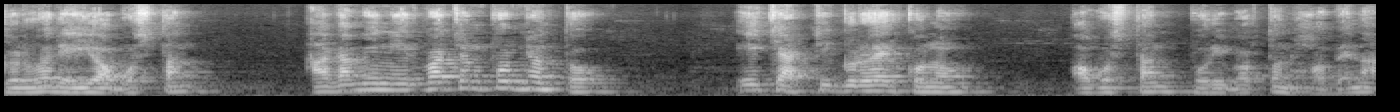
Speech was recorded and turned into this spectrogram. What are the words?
গ্রহের এই অবস্থান। আগামী নির্বাচন পর্যন্ত এই চারটি গ্রহের কোনো অবস্থান পরিবর্তন হবে না।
